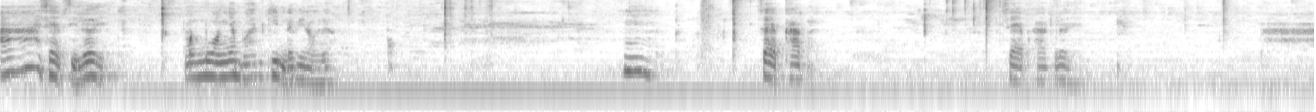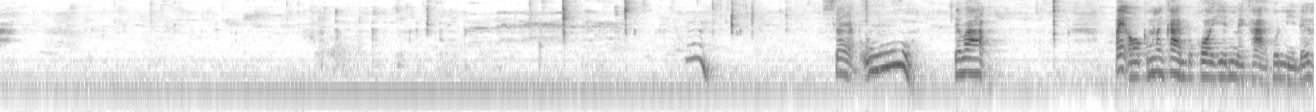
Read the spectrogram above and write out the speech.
อ่าแสบสิเลยมังม่วงยังบ่ทันกินเลยพี่น้องเด้อ แสบคักแสบคักเลยแสบอู้แต่ว่า ไปออกกำลังกายบ่คอยเห็นไหมค่ะคนนี้เด้อ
